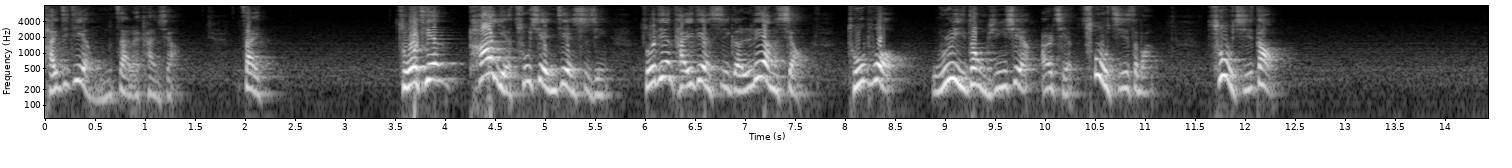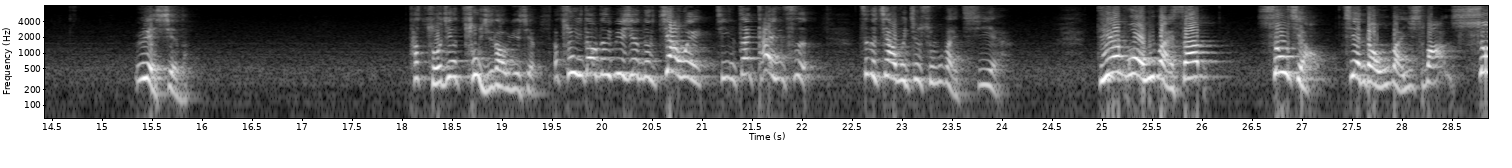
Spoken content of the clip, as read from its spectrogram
台积电，我们再来看一下，在昨天它也出现一件事情。昨天台积电是一个量小突破五日移动平线，而且触及什么？触及到月线了。它昨天触及到月线，它触及到这月线的价位，请你再看一次，这个价位就是五百七，跌破五百三，收脚见到五百一十八，收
